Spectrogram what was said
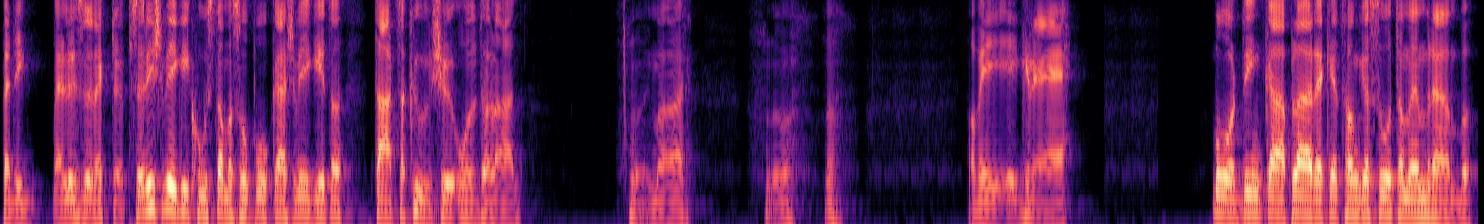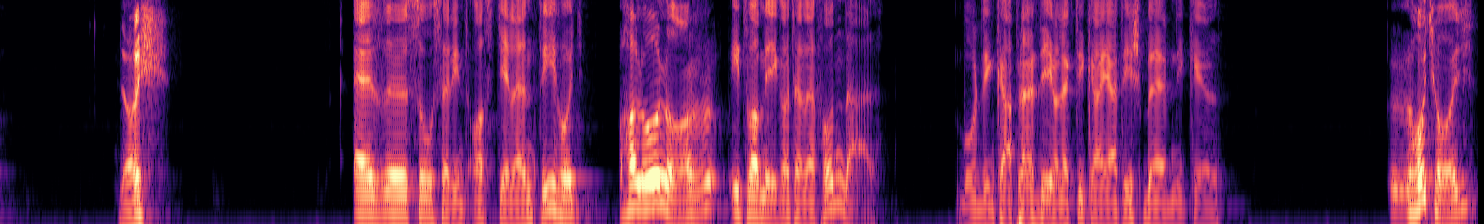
Pedig előzőleg többször is végighúztam a szopókás végét a tárca külső oldalán. Aj, már... No, no, a végre! Bordin kápláreket hangja szólt a membrámba. Nos? Ez szó szerint azt jelenti, hogy Haló, Lor, itt van még a telefonnál? Bordin káplár dialektikáját ismerni kell. Hogy-hogy?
